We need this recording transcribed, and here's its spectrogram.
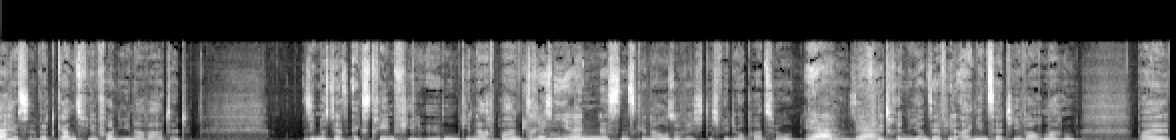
sagen, es wird ganz viel von Ihnen erwartet. Sie müssen jetzt extrem viel üben. Die Nachbehandlung Trainieren. ist mindestens genauso wichtig wie die Operation. Ja, genau. Sehr ja. viel trainieren, sehr viel Eigeninitiative auch machen, weil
